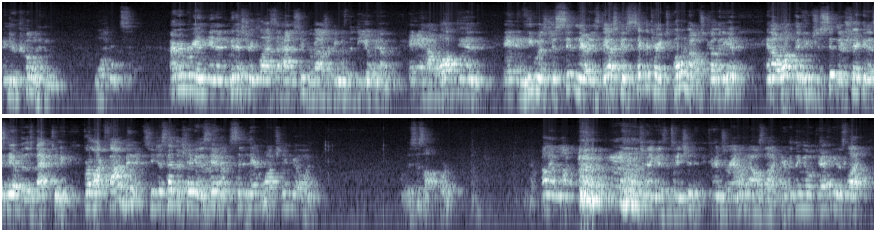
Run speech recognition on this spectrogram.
And you're going, what? I remember in, in a ministry class I had a supervisor, he was the DOM. And I walked in, and he was just sitting there at his desk. His secretary told him I was coming in. And I walked in, he was just sitting there shaking his head with his back to me. For like five minutes, he just sat there shaking his head. I was sitting there watching him going, well, this is awkward. I'm like, his attention. And he turns around, and I was like, everything okay? He was like,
